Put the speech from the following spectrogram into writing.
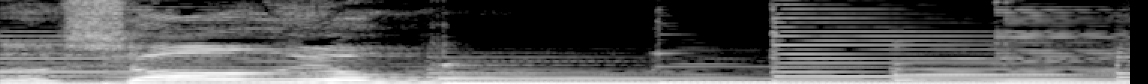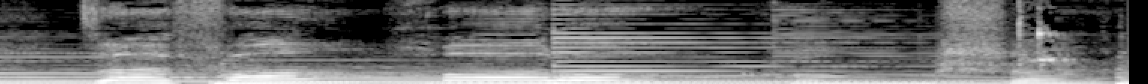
的相拥，在繁华落空时。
